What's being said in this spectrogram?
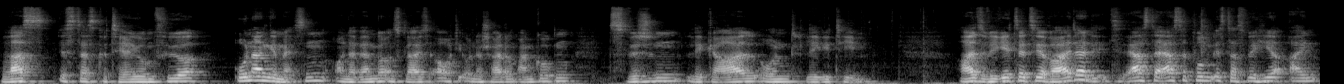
Was ist das Kriterium für unangemessen? Und da werden wir uns gleich auch die Unterscheidung angucken zwischen legal und legitim. Also, wie geht es jetzt hier weiter? Der erste, erste Punkt ist, dass wir hier ein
